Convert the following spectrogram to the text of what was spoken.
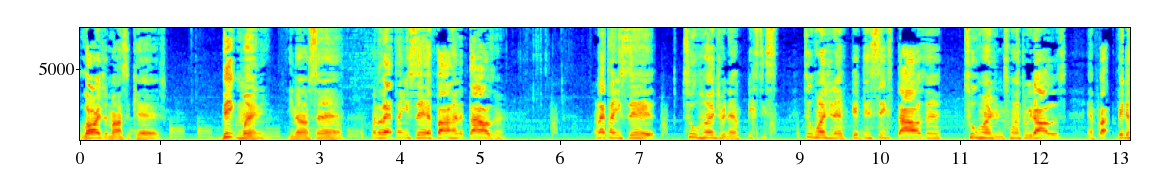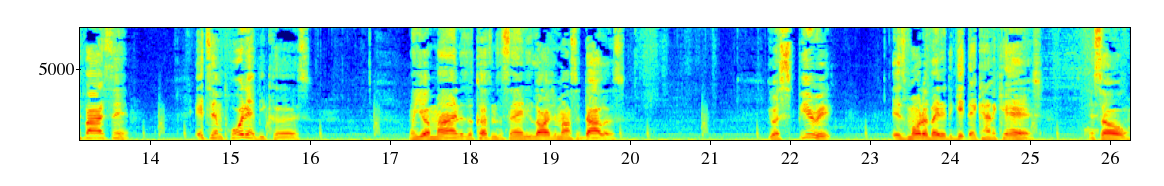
large amounts of cash? Big money, you know what I'm saying? When the last time you said 500,000? When the last time you said 250, $256,223.55? It's important because when your mind is accustomed to saying these large amounts of dollars, your spirit is motivated to get that kind of cash. And so,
